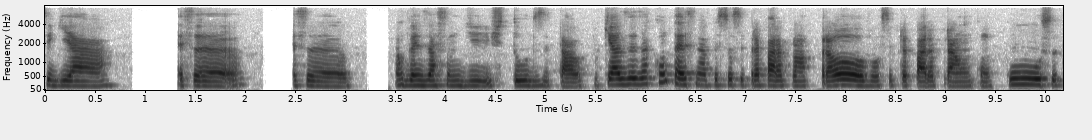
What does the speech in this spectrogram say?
seguir a, essa, essa organização de estudos e tal. Porque às vezes acontece, né, a pessoa se prepara para uma prova, ou se prepara para um concurso,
